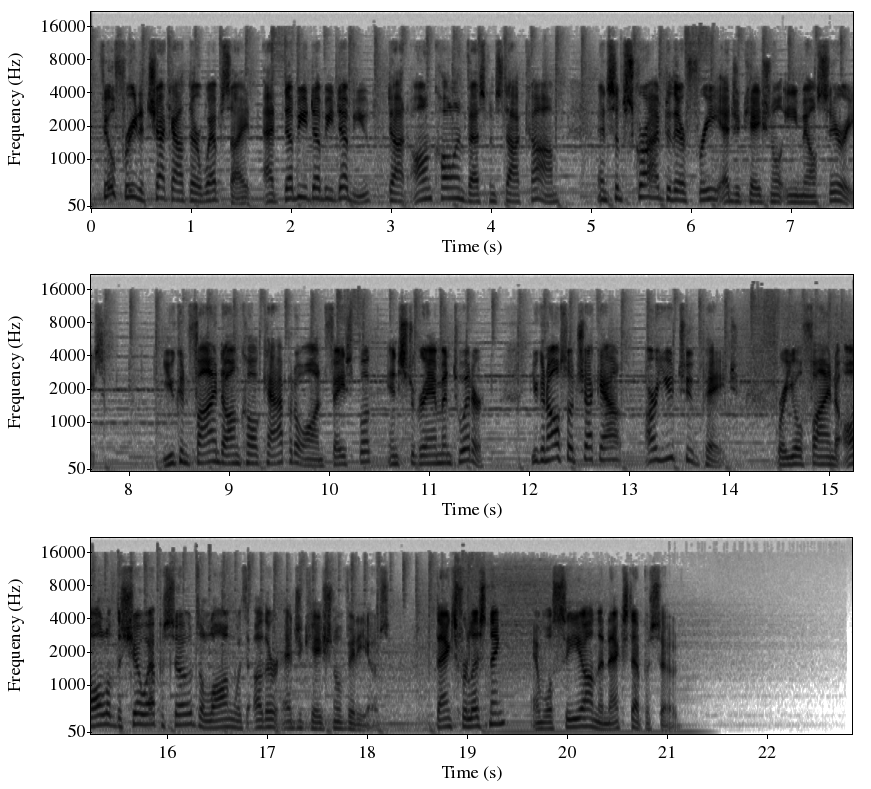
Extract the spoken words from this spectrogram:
Feel free to check out their website at www.oncallinvestments.com and subscribe to their free educational email series. You can find OnCall Capital on Facebook, Instagram, and Twitter. You can also check out our YouTube page, where you'll find all of the show episodes along with other educational videos. Thanks for listening, and we'll see you on the next episode.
